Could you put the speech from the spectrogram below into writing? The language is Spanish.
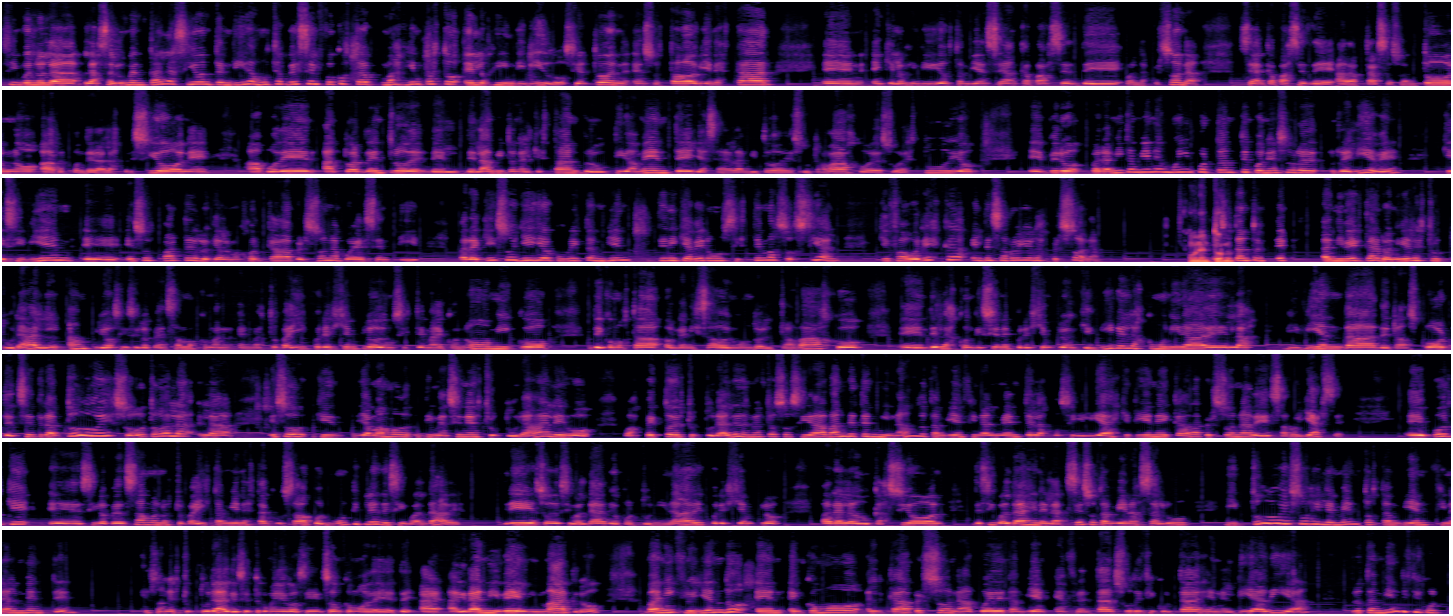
Sí, bueno, la, salud mental ha sido entendida, muchas veces el foco está más bien puesto en los individuos, ¿cierto? En, su estado de bienestar, en, que los individuos también sean capaces de, bueno, las personas sean capaces de adaptarse a su entorno, a responder a las presiones, a poder actuar dentro del, ámbito en el que están productivamente, ya sea en el ámbito de su trabajo, de su estudio. Eh, pero para mí también es muy importante poner sobre relieve que si bien eh, eso es parte de lo que a lo mejor cada persona puede sentir, para que eso llegue a ocurrir también tiene que haber un sistema social que favorezca el desarrollo de las personas. Un entorno. Eso tanto a nivel, claro, a nivel estructural amplio, si, si lo pensamos como en, nuestro país, por ejemplo, de un sistema económico, de cómo está organizado el mundo del trabajo, eh, de las condiciones, por ejemplo, en que viven las comunidades, las vivienda, de transporte, etcétera, todo eso, toda la, eso que llamamos dimensiones estructurales o, aspectos estructurales de nuestra sociedad van determinando también finalmente las posibilidades que tiene cada persona de desarrollarse. Eh, porque eh, si lo pensamos, nuestro país también está cruzado por múltiples desigualdades ingresos, desigualdades de oportunidades, por ejemplo, para la educación, desigualdades en el acceso también a salud y todos esos elementos también finalmente que son estructurales, ¿cierto? Como digo, son como de, a, gran nivel macro, van influyendo en, en, cómo cada persona puede también enfrentar sus dificultades en el día a día, pero también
